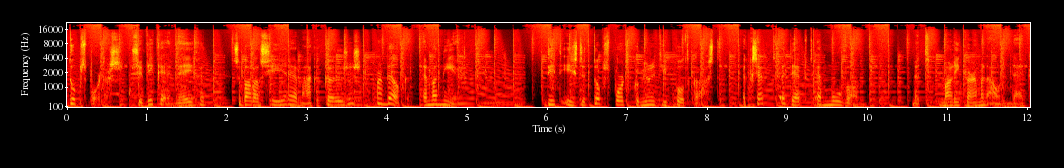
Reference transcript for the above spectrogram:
Topsporters. Ze wikken en wegen, ze balanceren en maken keuzes, maar welke en wanneer? Dit is de Topsport Community Podcast. Accept, Adapt en Move On. Met Marie-Carmen Oudendijk.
